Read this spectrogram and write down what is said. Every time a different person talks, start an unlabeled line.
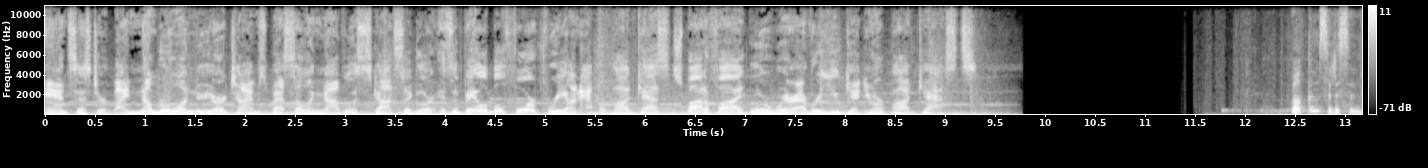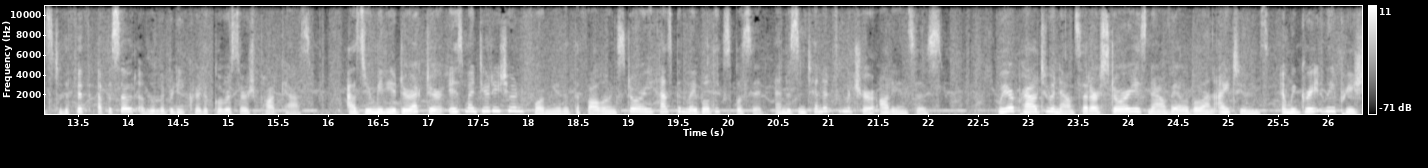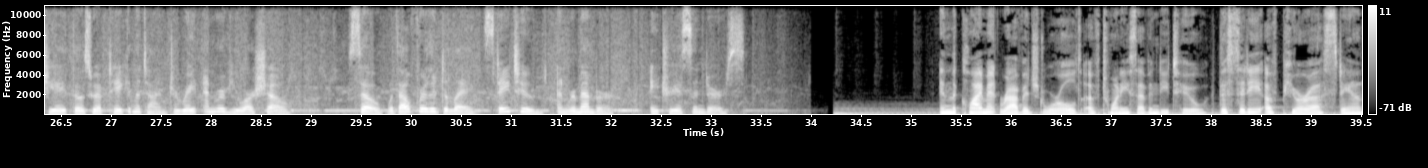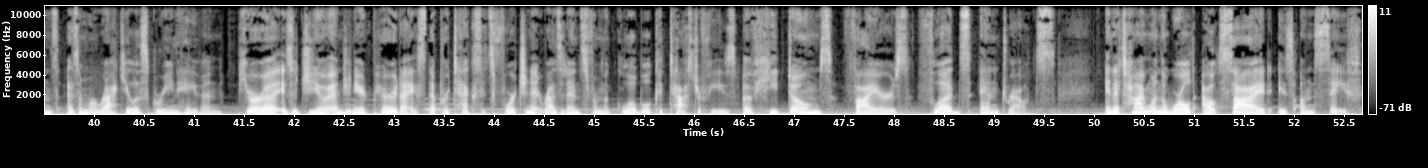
Ancestor by number one New York Times bestselling novelist Scott Sigler is available for free on Apple Podcasts, Spotify, or wherever you get your podcasts.
Welcome, citizens, to the fifth episode of the Liberty Critical Research Podcast. As your media director, it is my duty to inform you that the following story has been labeled explicit and is intended for mature audiences. We are proud to announce that our story is now available on iTunes, and we greatly appreciate those who have taken the time to rate and review our show. So, without further delay, stay tuned and remember, Atreus Cinders.
In the climate ravaged world of 2072, the city of Pura stands as a miraculous green haven. Pura is a geoengineered paradise that protects its fortunate residents from the global catastrophes of heat domes, fires, floods, and droughts. In a time when the world outside is unsafe,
